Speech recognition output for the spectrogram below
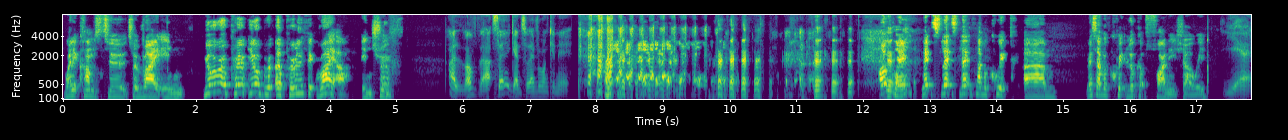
when it comes to to writing, you're a pro- you're a prolific writer. In truth, I love that. Say it again so everyone can hear. Okay, let's let's let's have a quick um let's have a quick look at funny, shall we? Yeah.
